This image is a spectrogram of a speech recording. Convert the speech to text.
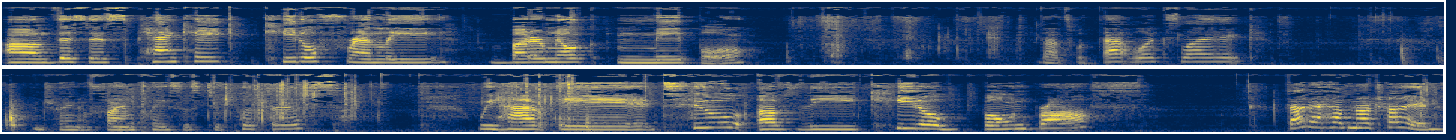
Um, this is pancake keto-friendly buttermilk maple. That's what that looks like. I'm trying to find places to put this. We have a two of the keto bone broths that I have not tried.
